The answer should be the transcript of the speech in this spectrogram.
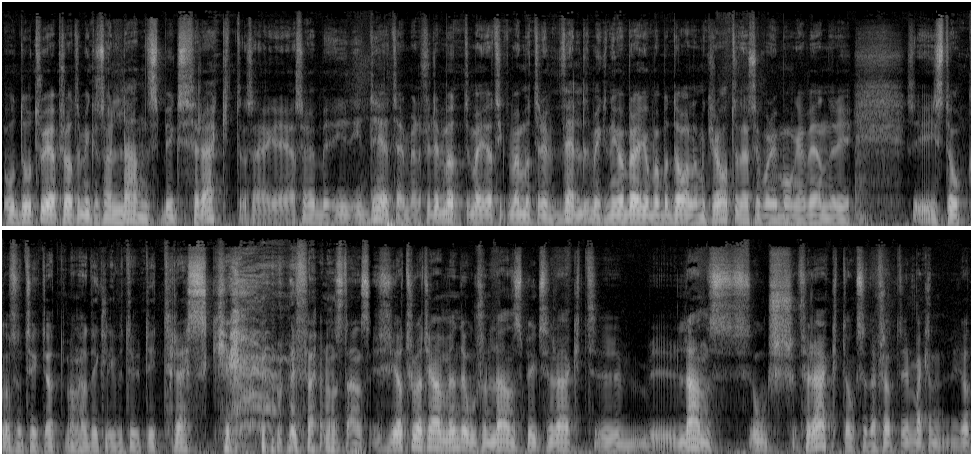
Och då tror jag jag pratade mycket om landsbygdsförakt och sådana grejer. Alltså i, i det termerna. För det mötte man, jag tyckte man mötte det väldigt mycket. När jag började jobba på Daldemokraterna så var det många vänner i, i Stockholm som tyckte att man hade klivit ut i träsk ungefär någonstans. Så jag tror att jag använder ord som landsbygdsförakt, eh, landsortsförakt också. Därför att man kan, jag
